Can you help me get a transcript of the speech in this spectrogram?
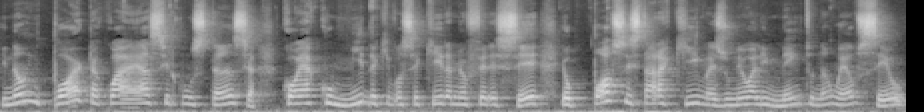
E não importa qual é a circunstância, qual é a comida que você queira me oferecer, eu posso estar aqui, mas o meu alimento não é o seu.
